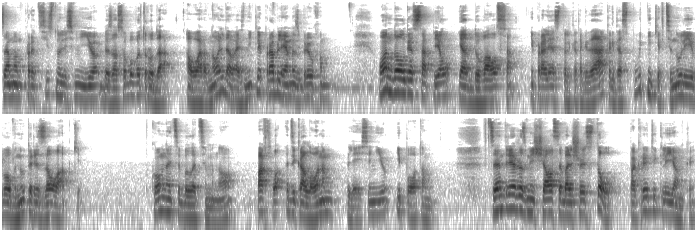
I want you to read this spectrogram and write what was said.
Сэмом протиснулись в нее без особого труда, а у Арнольда возникли проблемы с брюхом. Он долго сопел и отдувался, и пролез только тогда, когда спутники втянули его внутрь за лапки. В комнате было темно, пахло одеколоном, плесенью и потом. В центре размещался большой стол, покрытый клеенкой.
